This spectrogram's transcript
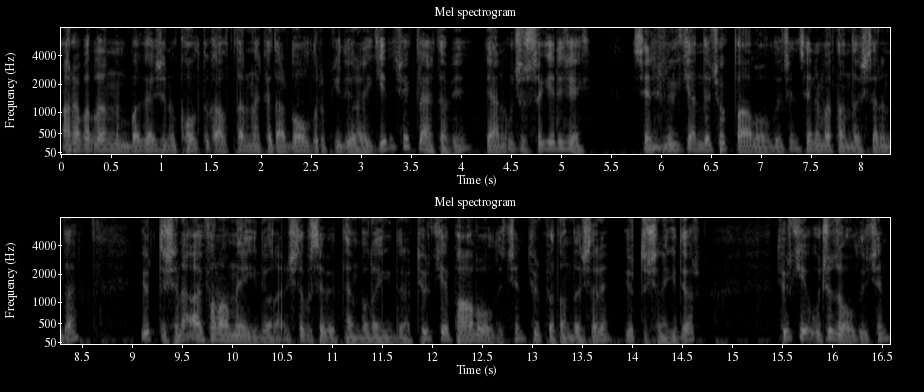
Arabalarının bagajını koltuk altlarına kadar doldurup gidiyorlar. E, gelecekler tabii. Yani ucuzsa gelecek. Senin ülkende çok pahalı olduğu için senin vatandaşların da yurt dışına iPhone almaya gidiyorlar. İşte bu sebepten dolayı gidiyorlar. Türkiye pahalı olduğu için Türk vatandaşları yurt dışına gidiyor. Türkiye ucuz olduğu için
